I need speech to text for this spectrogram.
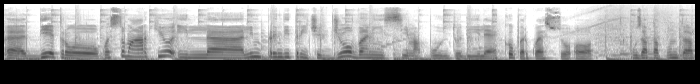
eh, dietro questo marchio il, l'imprenditrice giovanissima appunto di Lecco, per questo ho usato appunto la,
